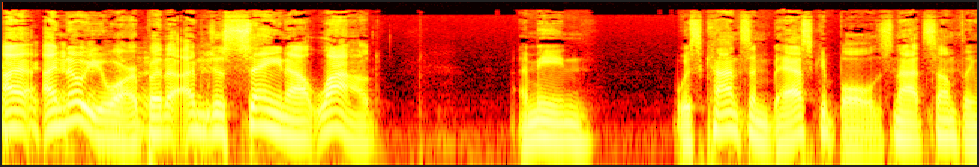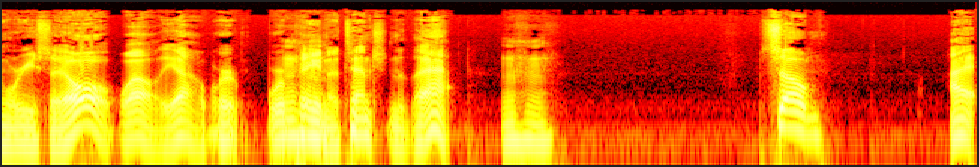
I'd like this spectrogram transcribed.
I. I, I I know you are, but I'm just saying out loud. I mean, Wisconsin basketball is not something where you say, "Oh, well, yeah, we're we're paying attention to that." Mhm. So, I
